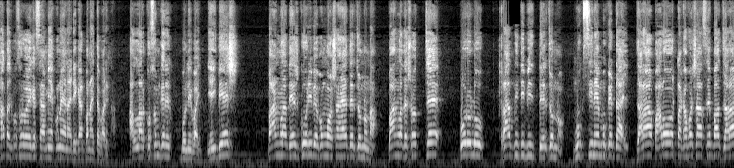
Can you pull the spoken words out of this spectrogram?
সাতাশ বছর হয়ে গেছে, আমি এখনও এনআইডি কার্ড বানাইতে পারি না। আল্লাহর কসম করে বলি ভাই, এই দেশ বাংলাদেশ গরিব এবং অসহায়দের জন্য না। বাংলাদেশ হচ্ছে বড় লোক রাজনীতিবিদদের জন্য। মুখ চিনে মুখের ডাইল যারা ভালো টাকা পয়সা আছে বা যারা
